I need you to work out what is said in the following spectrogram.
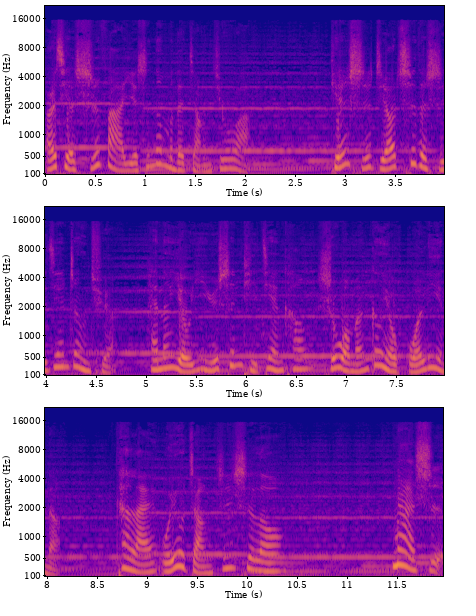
而且食法也是那么的讲究啊！甜食只要吃的时间正确，还能有益于身体健康，使我们更有活力呢。看来我又长知识喽。那是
